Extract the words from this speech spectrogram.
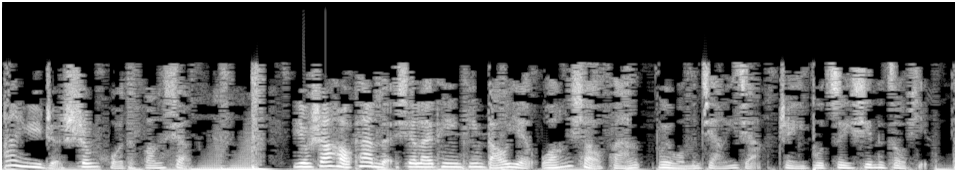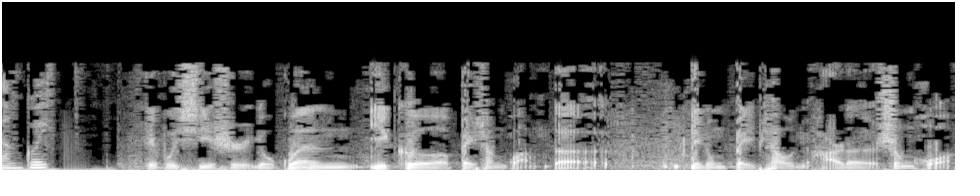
暗喻着生活的方向。有啥好看的？先来听一听导演王小凡为我们讲一讲这一部最新的作品《当归》。这部戏是有关一个北上广的那种北漂女孩的生活，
